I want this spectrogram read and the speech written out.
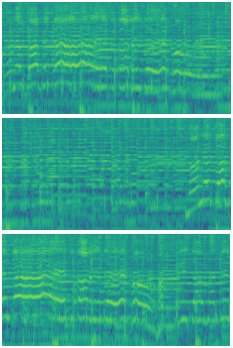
ਮਨਵ ਦਾ ਬਿਤਾ ਇੱਕ ਕਰਨ ਦੇਖੋ ਨਾਨਕ ਦਾ ਬਿੰਦਾ ਇੱਕ ਕਰਨ ਦੇਖੋ ਹੱਤੀ ਦਾ ਮਜ਼ਬ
